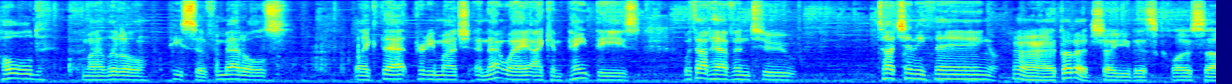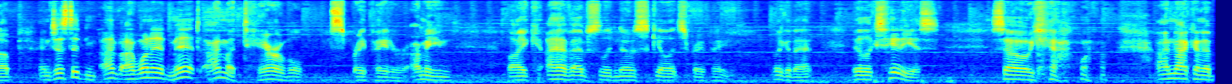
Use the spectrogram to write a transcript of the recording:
hold my little piece of metals like that pretty much. And that way I can paint these without having to touch anything. All right, I thought I'd show you this close up and just, I, I want to admit I'm a terrible spray painter. I mean, like I have absolutely no skill at spray painting. Look at that. It looks hideous. So yeah, I'm not gonna,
